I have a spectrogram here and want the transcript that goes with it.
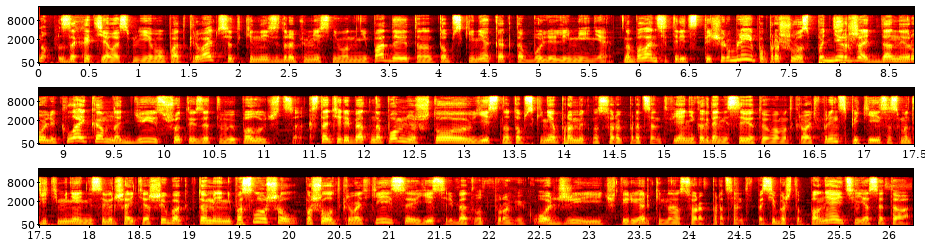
Но захотелось мне его пооткрывать, все-таки на изидропе мне с него не падает, а на топ-скине как-то более или менее. На балансе 30 тысяч рублей, попрошу вас поддержать данный ролик лайком, надеюсь, что-то из этого и получится. Кстати, ребят, напомню, что есть на топ-скине промик на 40%. Я никогда не советую вам открывать в принципе кейсы, смотрите меня, не совершайте ошибок. Кто меня не послушал, пошел открывать кейсы, есть, ребят, вот промик. OG и 4 эрки на 40%. Спасибо, что пополняете, я с этого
